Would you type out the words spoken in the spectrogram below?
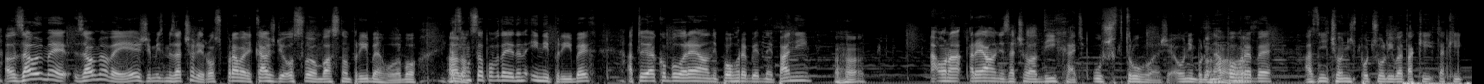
ale zaujímavé, zaujímavé je, že my sme začali rozprávať každý o svojom vlastnom príbehu, lebo ja Áno. som chcel povedať jeden iný príbeh a to je ako bol reálny pohreb jednej pani, Aha. a ona reálne začala dýchať už v truhle, že oni boli na Aha. pohrebe a z ničoho nič počuli iba taký, taký...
